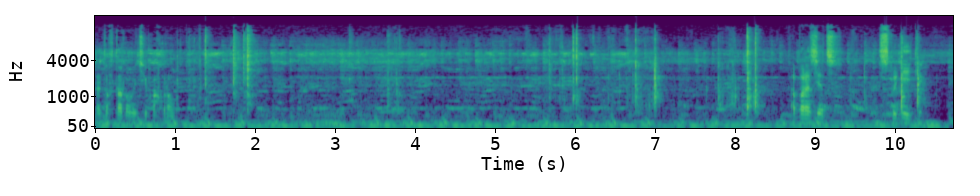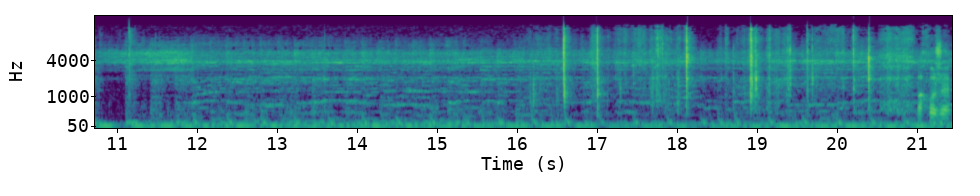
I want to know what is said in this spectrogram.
Это второго типа хром. Образец студийки. Похоже,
